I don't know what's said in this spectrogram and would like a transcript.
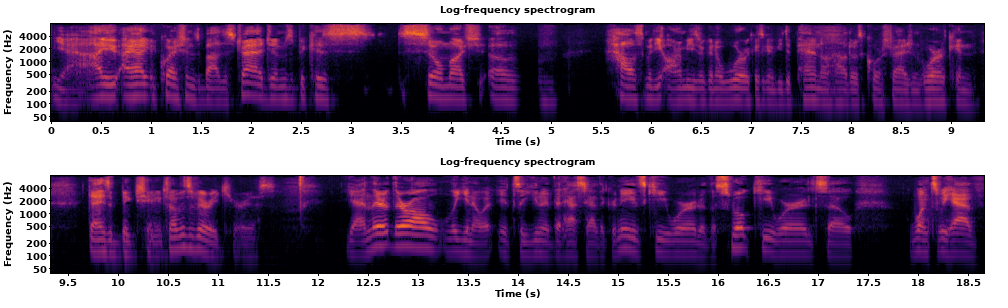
Yeah, I, I had questions about the stratagems because so much of how some of the armies are going to work is going to be dependent on how those core stratagems work, and that is a big change. So I was very curious. Yeah, and they're they're all you know it's a unit that has to have the grenades keyword or the smoke keyword. So once we have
